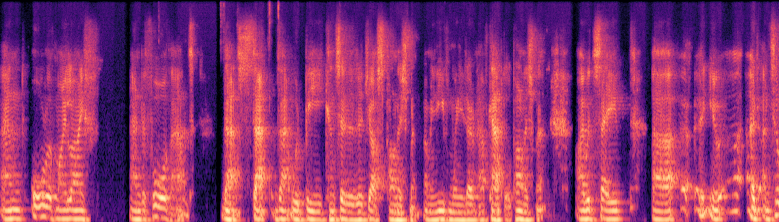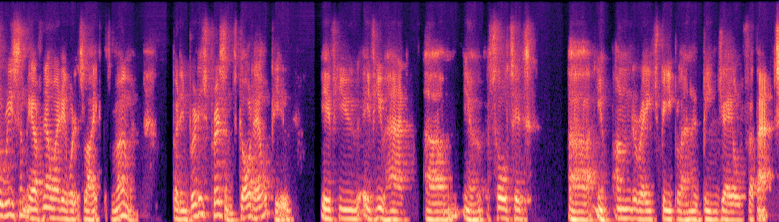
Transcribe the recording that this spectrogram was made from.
and all of my life and before that, that's that that would be considered a just punishment. I mean, even when you don't have capital punishment, I would say, uh, you know, uh, until recently, I've no idea what it's like at the moment. But in British prisons, God help you if you if you had um, you know assaulted uh, you know underage people and had been jailed for that.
